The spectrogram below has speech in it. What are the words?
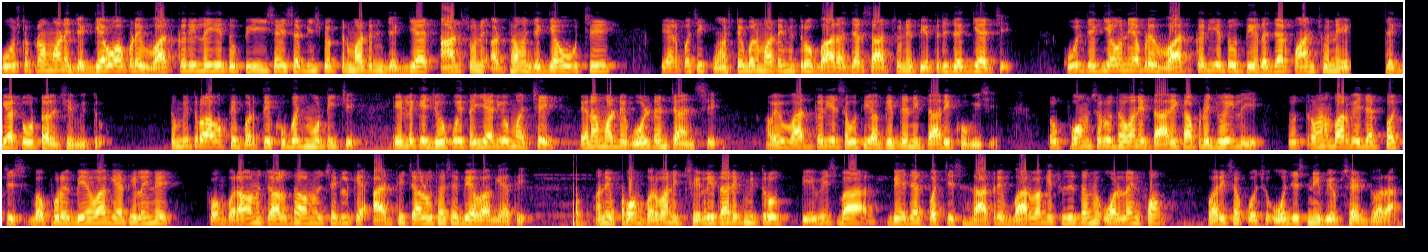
પોસ્ટ પ્રમાણે જગ્યાઓ આપણે વાત કરી લઈએ તો પીએસઆઈ સબ ઇન્સ્પેક્ટર માટેની જગ્યા આઠસો ને અઠ્ઠાવન જગ્યાઓ છે. ત્યાર પછી કોન્સ્ટેબલ માટે મિત્રો બાર હજાર સાતસો ને તેત્રીસ જગ્યા છે. કુલ જગ્યાઓની આપણે વાત કરીએ તો તેર હજાર પાંચસો ને એક જગ્યા ટોટલ છે મિત્રો. તો મિત્રો આ વખતે ભરતી ખૂબ જ મોટી છે. એટલે કે જો કોઈ તૈયારીઓમાં છે, તેના માટે ગોલ્ડન ચાન્સ છે. હવે વાત કરીએ સૌથી અગત્યની તારીખો વિશે તો ફોર્મ શરૂ થવાની તારીખ આપણે જોઈ લઈએ. તો ત્રણ બાર બે હજાર પચીસ, બપોરે બે વાગ્યાથી લઈને ફોર્મ ભરાવાનું ચાલુ થવાનું છે એટલે કે આજથી ચાલુ થશે બે વાગ્યાથી. અને ફોર્મ ભરવાની છેલ્લી તારીખ મિત્રો ત્રેવીસ બાર બે હજાર પચીસ, રાત્રે બાર વાગ્યા સુધી તમે ઓનલાઈન ફોર્મ ભરી શકો છો ઓજેસની વેબસાઇટ દ્વારા.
